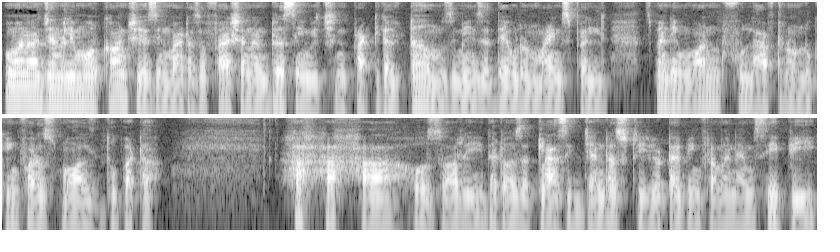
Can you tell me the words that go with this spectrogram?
women are generally more conscious in matters of fashion and dressing, which in practical terms means that they wouldn't mind spell, spending one full afternoon looking for a small dupatta. Ha ha ha, oh sorry, that was a classic gender stereotyping from an MCP.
